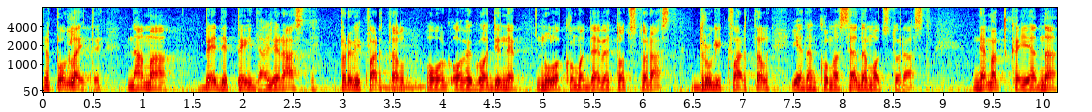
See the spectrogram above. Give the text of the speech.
Jer pogledajte, nama BDP i dalje raste. Prvi kvartal ovog, ove godine 0,9% rast. Drugi kvartal 1,7% rast. Nemačka jedna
